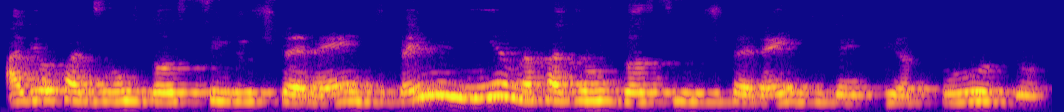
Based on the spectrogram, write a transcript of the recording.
Ali eu fazia uns docinhos diferentes, bem menina, fazia uns docinhos diferentes, vendia tudo.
